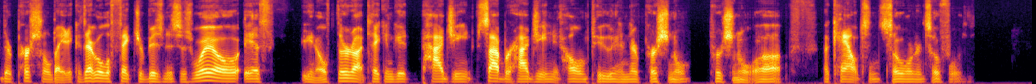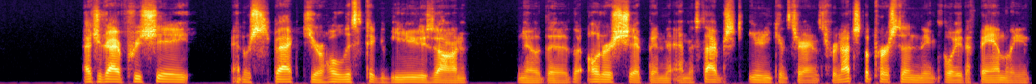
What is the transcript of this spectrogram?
their personal data because that will affect your business as well if you know if they're not taking good hygiene cyber hygiene at home too and their personal personal uh, accounts and so on and so forth. Patrick, I appreciate and respect your holistic views on you know the the ownership and and the cybersecurity concerns for not just the person, the employee, the family.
